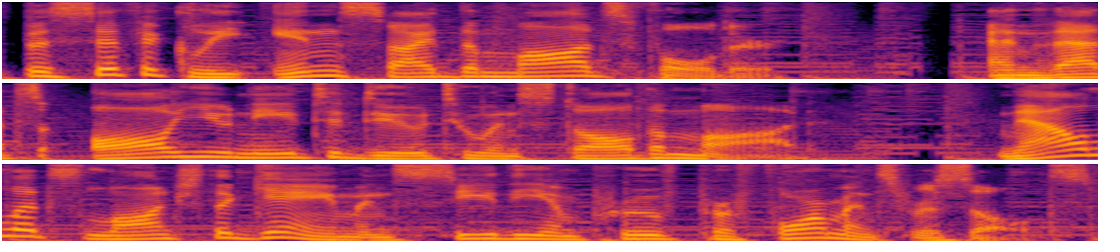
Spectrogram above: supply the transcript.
specifically inside the mods folder. And that's all you need to do to install the mod. Now let's launch the game and see the improved performance results.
